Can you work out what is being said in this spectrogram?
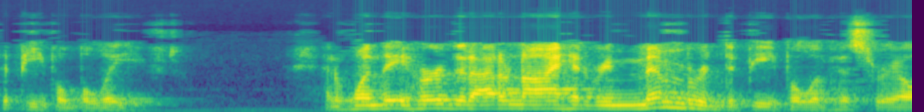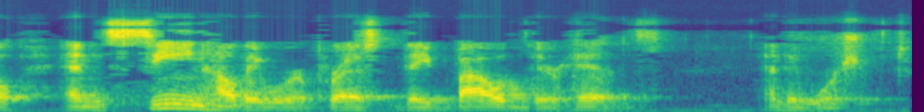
The people believed. And when they heard that Adonai had remembered the people of Israel and seen how they were oppressed, they bowed their heads and they worshiped.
